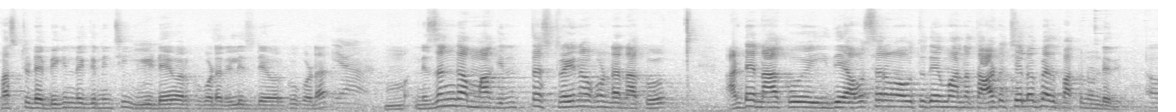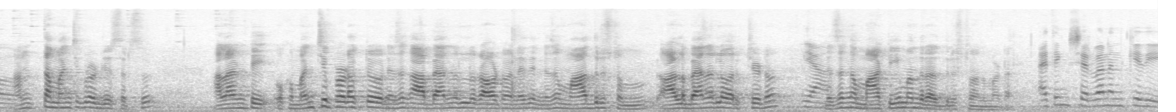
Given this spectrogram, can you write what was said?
first day begin దగ్గర నుంచి ఈ డే వరకు కూడా రిలీజ్ డే వరకు కూడా నిజంగా మాకు ఇంత స్ట్రెయిన్ అవ్వకుండా నాకు అంటే నాకు ఇది అవసరం అవుతుందేమో అన్న థాట్ వచ్చేలోపే అది పక్కన ఉండేది. అంత మంచి ప్రొడ్యూసర్స్. అలాంటి ఒక మంచి ప్రోడక్ట్ నిజంగా ఆ బ్యానర్లో రావడం అనేది నిజంగా మా అదృష్టం. వాళ్ళ బ్యానర్లో వర్క్ చేయడం. నిజంగా మా టీం అందరూ అదృష్టం అనమాట ఐ థింక్ శర్వానంద్కి ఇది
